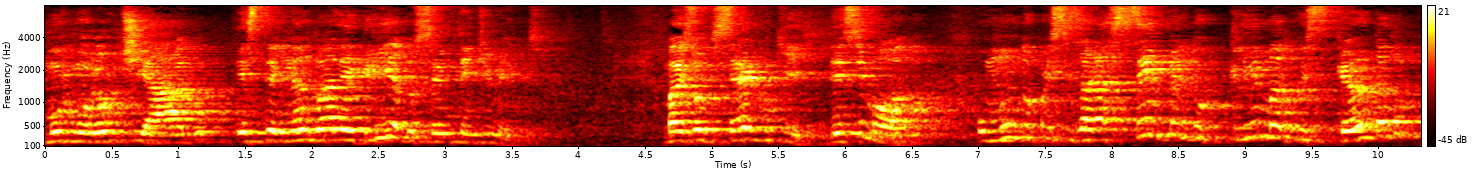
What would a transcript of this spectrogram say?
Murmurou Tiago, externando a alegria do seu entendimento. Mas observo que, desse modo, o mundo precisará sempre do clima do escândalo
